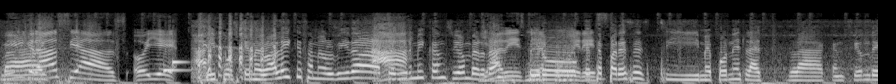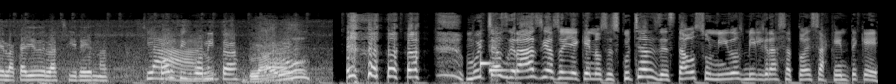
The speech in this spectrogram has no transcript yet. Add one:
Mil Bye. gracias. Oye, Y pues que me vale y que se me olvida Ah, pedir mi canción, ¿verdad? ya ves, mira Pero cómo ¿qué te parece si me pones la, la canción de la calle de las sirenas? Claro. Porfis, bonita. Claro. Muchas gracias, oye, que nos escucha desde Estados Unidos. Mil gracias a toda esa gente que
